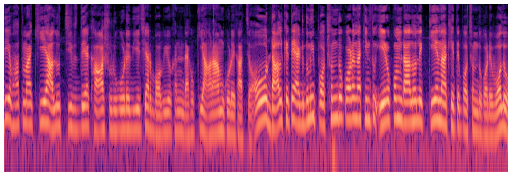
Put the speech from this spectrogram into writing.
দিয়ে ভাত মাখিয়ে, আলুর চিপস দিয়ে খাওয়া শুরু করে দিয়েছি। আর ববি ওখানে দেখো কি আরাম করে খাচ্ছে। ও ডাল খেতে একদমই পছন্দ করে না, কিন্তু এরকম ডাল হলে কে না খেতে পছন্দ করে বলো?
